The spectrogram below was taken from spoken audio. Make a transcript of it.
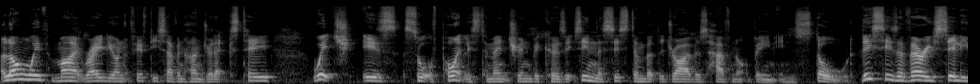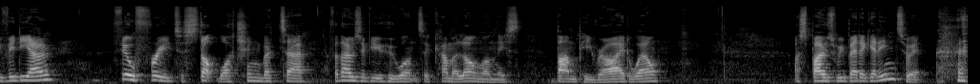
along with my Radeon 5700 XT, which is sort of pointless to mention because it's in the system but the drivers have not been installed. This is a very silly video. Feel free to stop watching, but uh, for those of you who want to come along on this bumpy ride, well, I suppose we better get into it.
